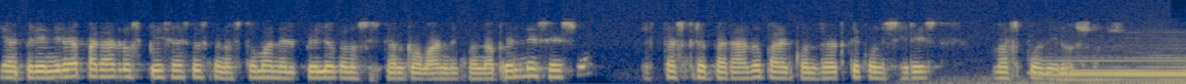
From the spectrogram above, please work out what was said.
y aprender a parar los pies a estos que nos toman el pelo que nos están robando. Y cuando aprendes eso, estás preparado para encontrarte con seres más poderosos.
